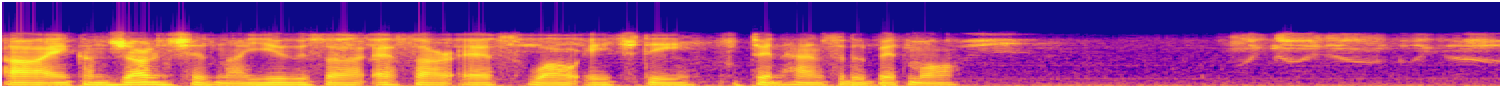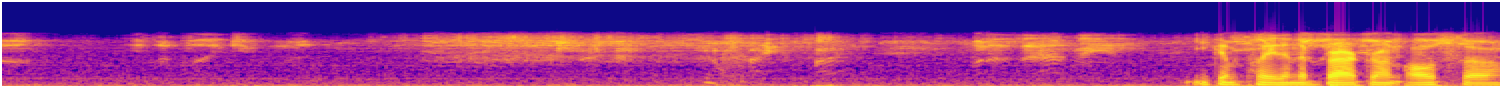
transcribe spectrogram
uh, in conjunction I use uh, SRS WOW HD to enhance it a bit more you can play it in the background also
